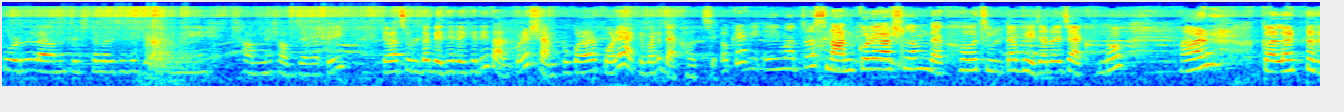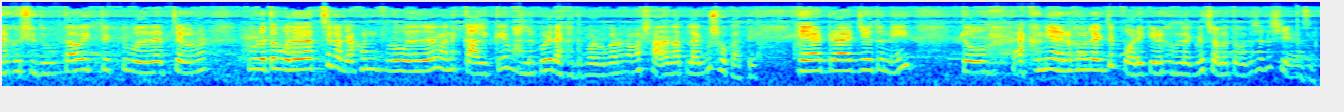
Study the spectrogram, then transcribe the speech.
পুরোটা লাগানোর চেষ্টা করেছি যে পেছনে সামনে সব জায়গাতেই। এবার চুলটা বেঁধে রেখে দিই, তারপরে শ্যাম্পু করার পরে একেবারে দেখা হচ্ছে, ওকে? এইমাত্র স্নান করে আসলাম, দেখো চুলটা ভেজা রয়েছে এখনও। আর কালারটা দেখো শুধু, তাও একটু একটু বোঝা যাচ্ছে এখনও। পুরো তো বোঝা যাচ্ছে না, যখন পুরো বোঝা যাবে মানে কালকে ভালো করে দেখাতে পারব, কারণ আমার সারা রাত লাগবে শোকাতে। হেয়ার ড্রায়ার যেহেতু নেই, তো এখনই এরকম লাগছে, পরে কীরকম লাগবে, চলো তোমাদের সাথে শেয়ার করি।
